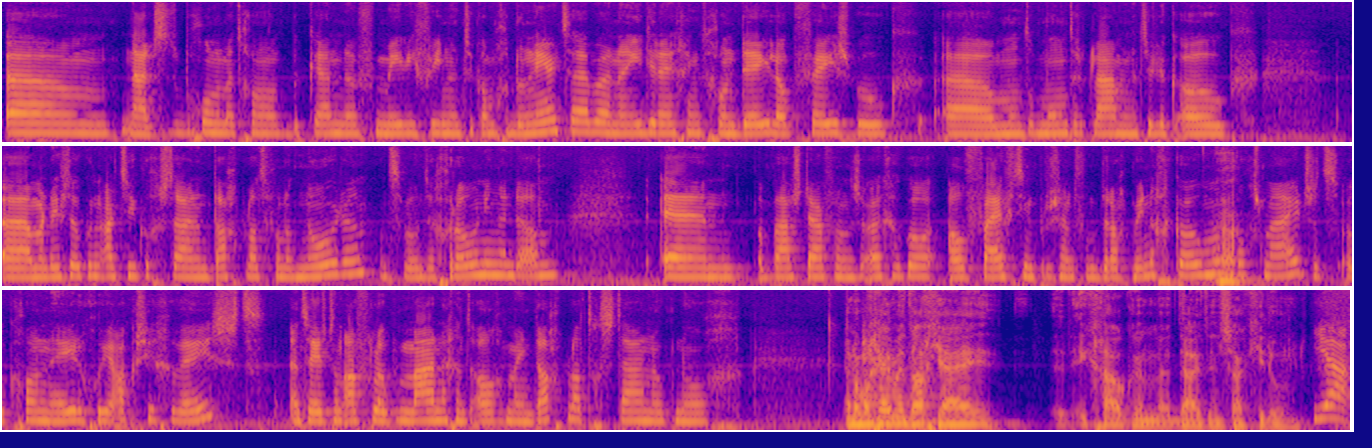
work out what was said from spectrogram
Ehm, nou, dus het begonnen met gewoon wat bekende familie, vrienden natuurlijk allemaal gedoneerd hebben. En dan iedereen ging het gewoon delen op Facebook. Eh, Mond-op-mond reclame natuurlijk ook. Eh, maar er heeft ook een artikel gestaan in het Dagblad van het Noorden. Want ze woont in Groningen dan. En op basis daarvan is eigenlijk al, al 15% van het bedrag binnengekomen, Ja. volgens mij. Dus dat is ook gewoon een hele goede actie geweest. En het heeft dan afgelopen maandag in het Algemeen Dagblad gestaan ook nog. En op een gegeven moment dacht jij, ik ga ook een eh, duit in het zakje doen. Ja,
